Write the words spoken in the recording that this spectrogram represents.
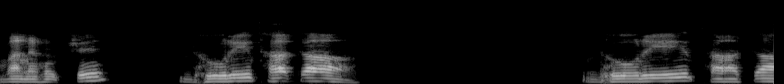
মানে হচ্ছে ধরে থাকা। ধরে থাকা।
